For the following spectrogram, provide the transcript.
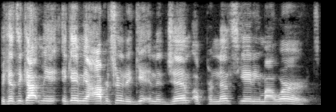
because it got me. It gave me an opportunity to get in the gym of pronunciating my words.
